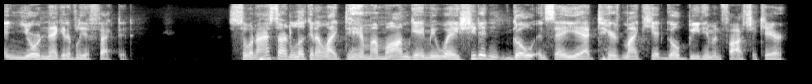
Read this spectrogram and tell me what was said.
and you're negatively affected. So when I mm-hmm. started looking at like, damn, my mom gave me away. She didn't go and say, yeah, here's my kid, go beat him in foster care.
